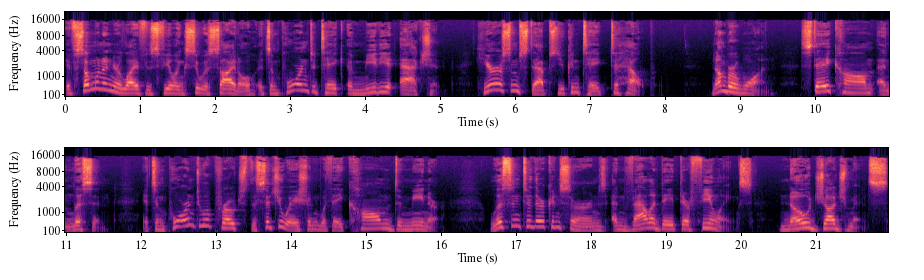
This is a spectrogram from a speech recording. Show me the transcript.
If someone in your life is feeling suicidal, it's important to take immediate action. Here are some steps you can take to help. Number one, stay calm and listen. It's important to approach the situation with a calm demeanor. Listen to their concerns and validate their feelings. No judgments.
